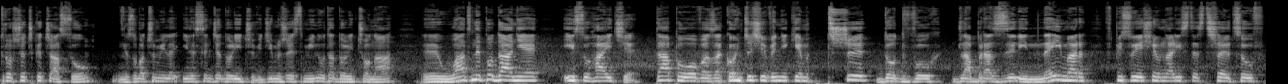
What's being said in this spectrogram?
troszeczkę czasu. Zobaczymy ile, ile sędzia doliczy. Widzimy, że jest minuta doliczona. Yy, Ładne podanie i słuchajcie, ta połowa zakończy się wynikiem 3 do 2 dla Brazylii. Neymar wpisuje się na listę strzelców.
